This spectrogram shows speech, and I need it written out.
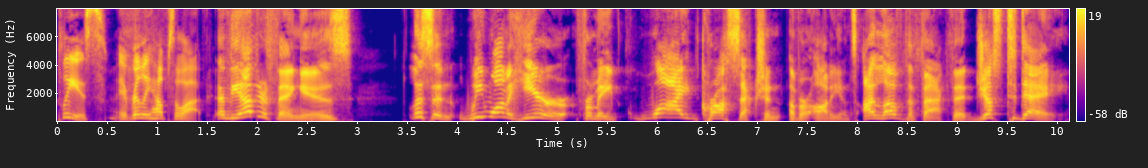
Please. It really helps a lot. And the other thing is, listen, we want to hear from a wide cross section of our audience. I love the fact that just today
